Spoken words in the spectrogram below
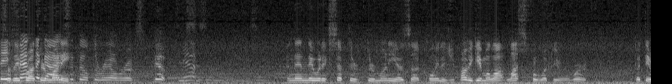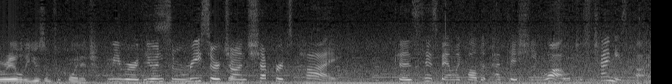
They so they fed brought the their guys money. that built the railroads. Yep. Yeah. and then they would accept their, their money as uh, coinage. You probably gave them a lot less for what they were worth, but they were able to use them for coinage. We were doing some research on shepherd's pie because his family called it pâté chinois, which is Chinese pie.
